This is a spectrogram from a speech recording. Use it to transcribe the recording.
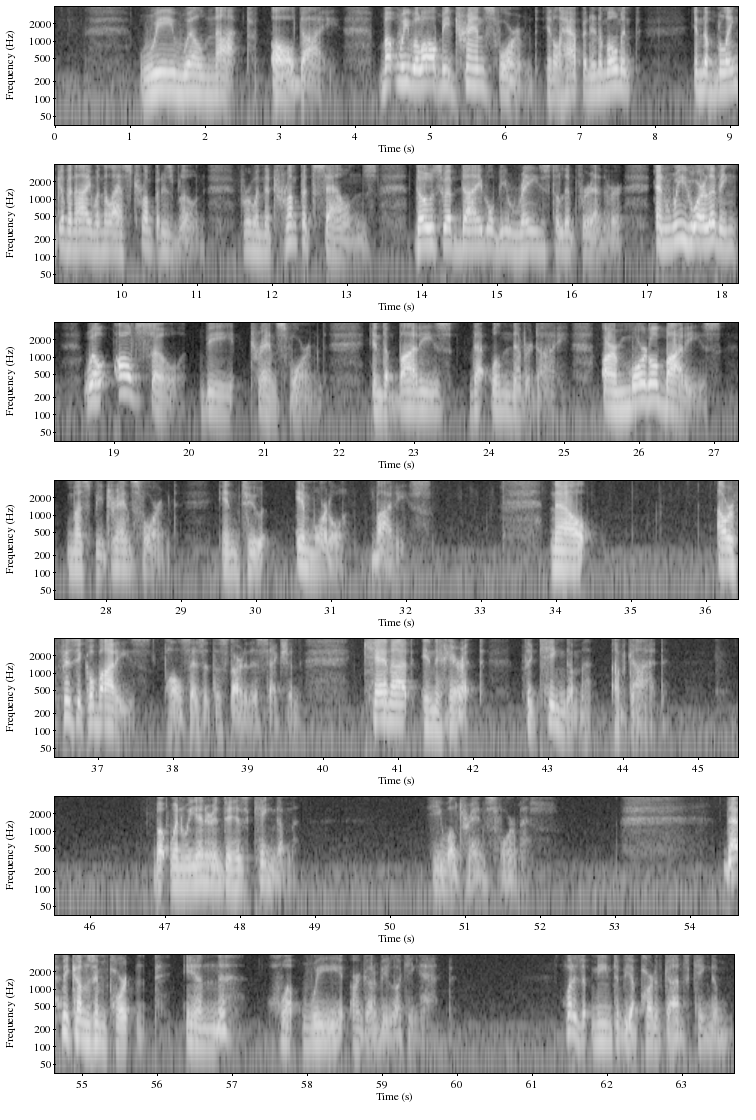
we will not all die, but we will all be transformed. It'll happen in a moment, in the blink of an eye when the last trumpet is blown. For when the trumpet sounds, those who have died will be raised to live forever, and we who are living will also be transformed into bodies that will never die. Our mortal bodies must be transformed into immortal bodies. Now, our physical bodies, Paul says at the start of this section, cannot inherit the kingdom of God. But when we enter into his kingdom, he will transform us. That becomes important in what we are going to be looking at. What does it mean to be a part of God's kingdom?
